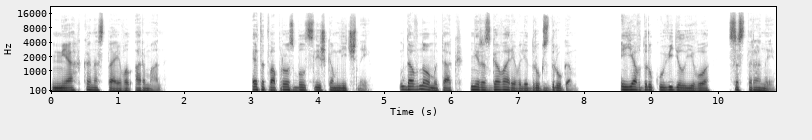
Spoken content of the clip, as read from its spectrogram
Мягко настаивал Арман. Этот вопрос был слишком личный. Давно мы так не разговаривали друг с другом. И я вдруг увидел его со стороны.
